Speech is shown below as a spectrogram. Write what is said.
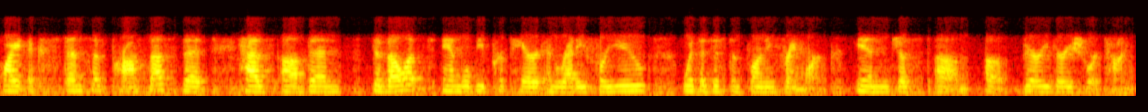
quite extensive process that has uh, been developed and will be prepared and ready for you with a distance learning framework in just um, a very, very short time.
